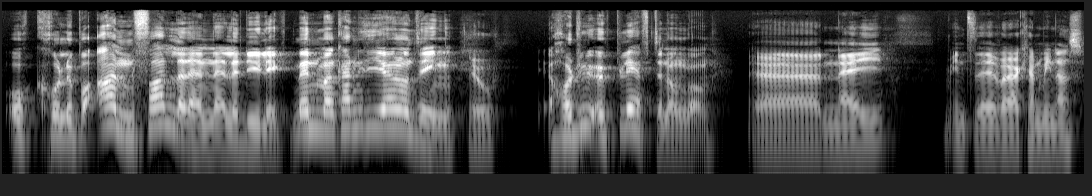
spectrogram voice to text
och håller på att anfalla den eller dylikt. Men man kan inte göra någonting. Jo. Har du upplevt det någon gång? Eh, nej. Inte vad jag kan minnas.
